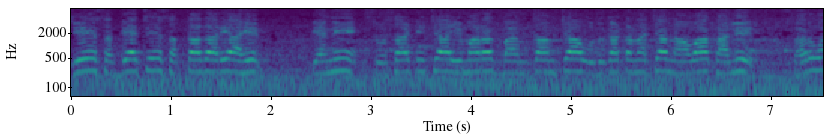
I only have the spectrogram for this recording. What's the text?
जे सध्याचे सत्ताधारी आहेत त्यांनी सोसायटीच्या इमारत बांधकामच्या उद्घाटनाच्या नावाखाली सर्व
